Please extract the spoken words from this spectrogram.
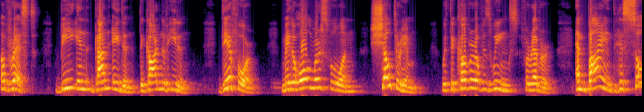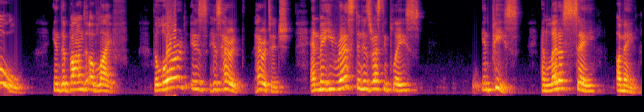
of rest be in Gan Eden, the Garden of Eden. Therefore, may the All Merciful One shelter him with the cover of his wings forever and bind his soul in the bond of life. The Lord is his herit- heritage, and may he rest in his resting place in peace. And let us say, Amen.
